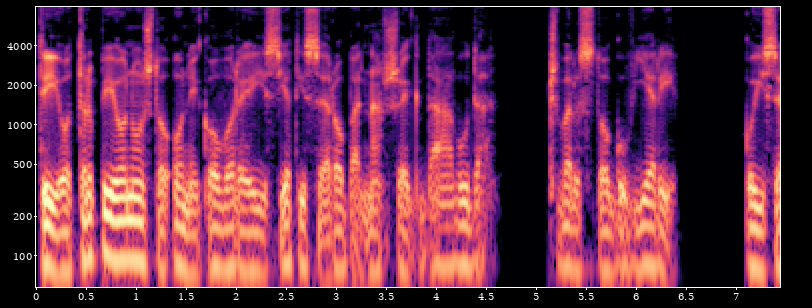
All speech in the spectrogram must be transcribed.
Ti otrpi ono što oni govore i sjeti se roba našeg Davuda, čvrstog u vjeri, koji se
